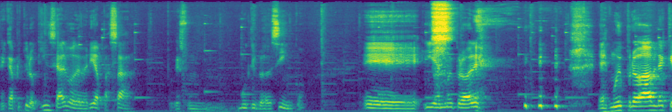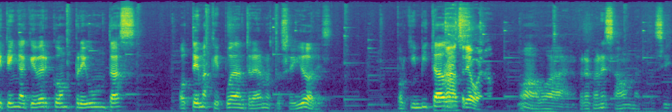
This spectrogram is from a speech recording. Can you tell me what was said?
el capítulo 15 algo debería pasar, porque es un múltiplo de 5. Eh, y es muy probable. es muy probable que tenga que ver con preguntas o temas que puedan traer nuestros seguidores. Porque invitados. Ah, sería bueno. No, bueno, pero con esa onda, así.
